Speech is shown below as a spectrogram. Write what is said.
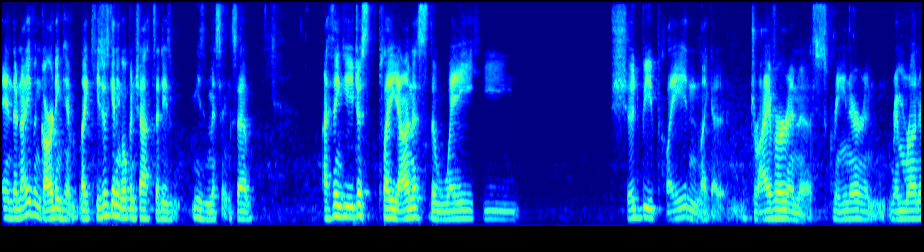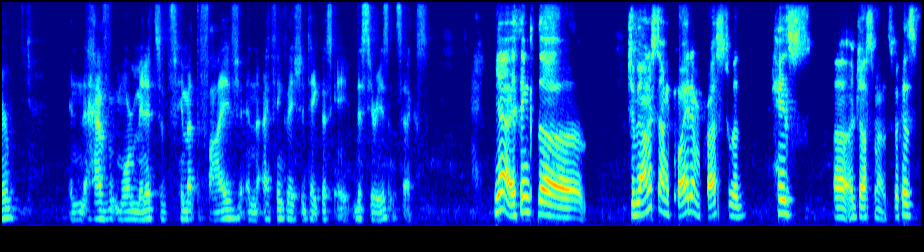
And they're not even guarding him. Like he's just getting open shots that he's he's missing. So I think you just play Giannis the way he should be played and like a driver and a screener and rim runner and have more minutes of him at the five. And I think they should take this game, this series in six. Yeah, I think the to be honest, I'm quite impressed with his uh, adjustments because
